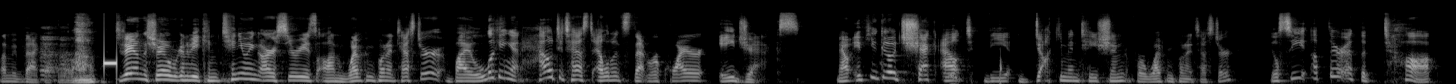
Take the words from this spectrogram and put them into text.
Let me back up a little. Today on the show, we're going to be continuing our series on Web Component Tester by looking at how to test elements that require Ajax. Now, if you go check out the documentation for Web Component Tester, you'll see up there at the top,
